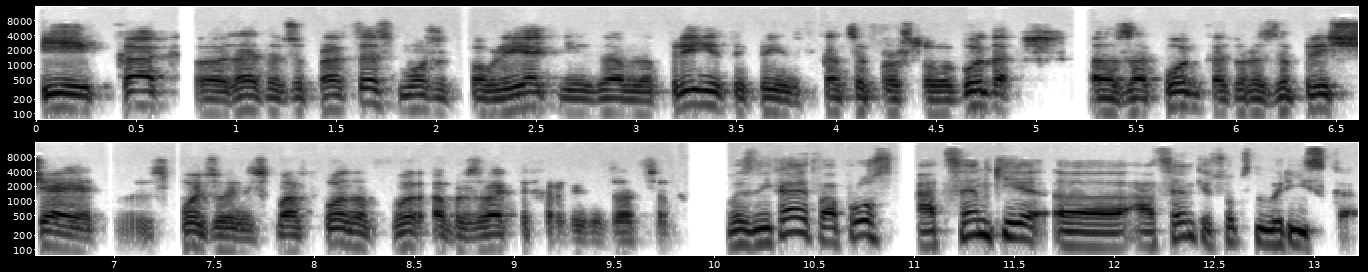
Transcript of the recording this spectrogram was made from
и как э, на этот же процесс может повлиять недавно принятый, принятый в конце прошлого года э, закон, который запрещает использование смартфонов в образовательных организациях. Возникает вопрос оценки, оценки собственного риска.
